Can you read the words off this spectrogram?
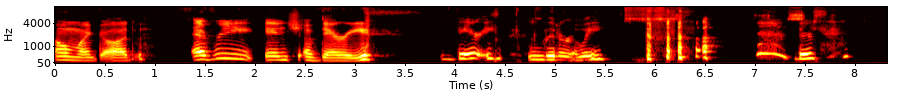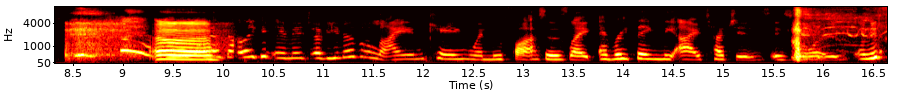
oh my god. Every inch of Derry. Very literally. There's Uh, oh my God, I got like an image of you know the Lion King when Mufasa's like everything the eye touches is yours, and it's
